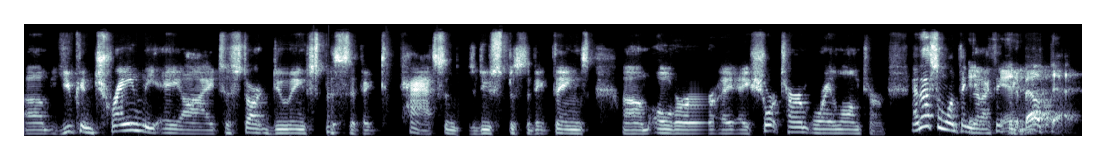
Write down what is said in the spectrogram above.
um, you can train the AI to start doing specific tasks and to do specific things um, over a, a, short term or a long term. And that's the one thing that I think. And about that,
